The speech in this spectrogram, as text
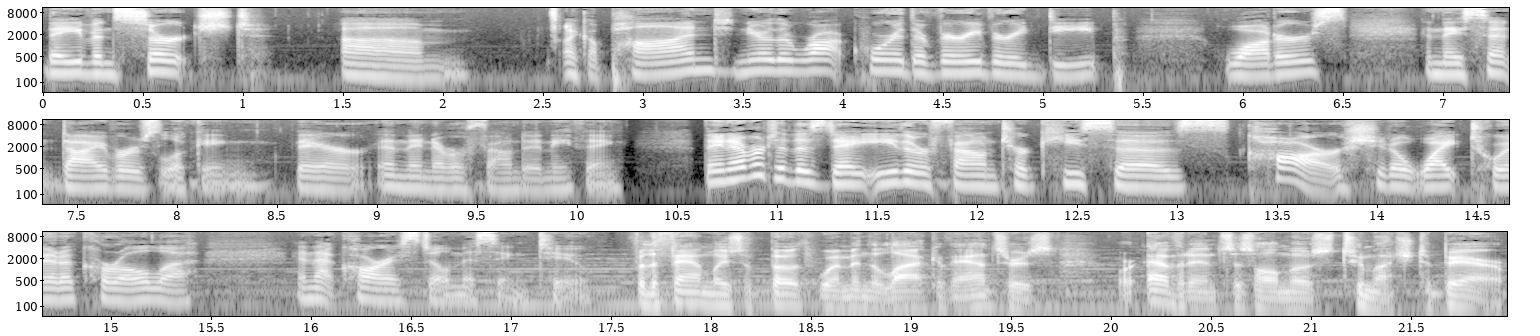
They even searched um, like a pond near the rock quarry. They're very, very deep waters, and they sent divers looking there, and they never found anything. They never to this day either found Terkesa's car. She had a white Toyota Corolla, and that car is still missing too. For the families of both women, the lack of answers or evidence is almost too much to bear.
